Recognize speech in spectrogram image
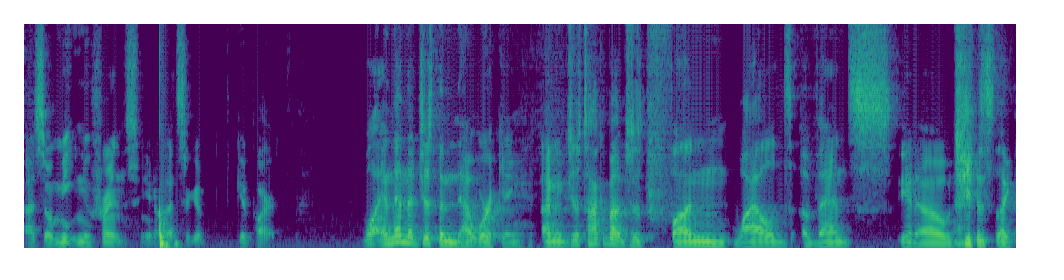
Uh, so meeting new friends, you know, that's a good good part. Well, and then the, just the networking. I mean, just talk about just fun, wild events. You know, just like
